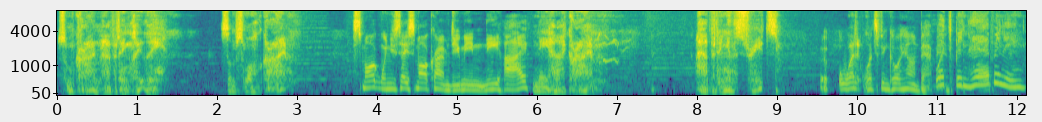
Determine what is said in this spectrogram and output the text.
some crime happening lately. Some small crime. Small. When you say small crime, do you mean knee high? Knee high crime. Happening in the streets. What What's been going on, Batman? What's been happening?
